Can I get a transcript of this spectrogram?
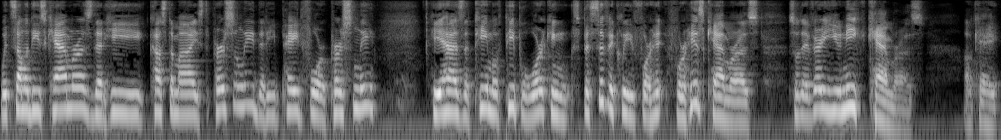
with some of these cameras that he customized personally, that he paid for personally. He has a team of people working specifically for his, for his cameras, so they're very unique cameras. Okay,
